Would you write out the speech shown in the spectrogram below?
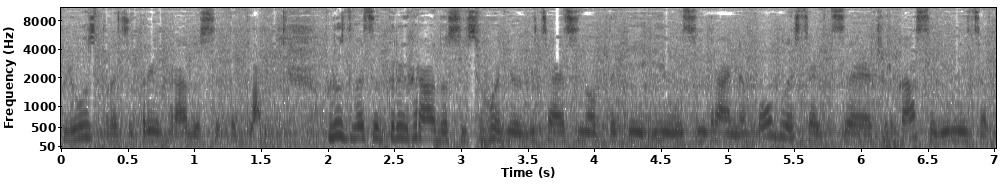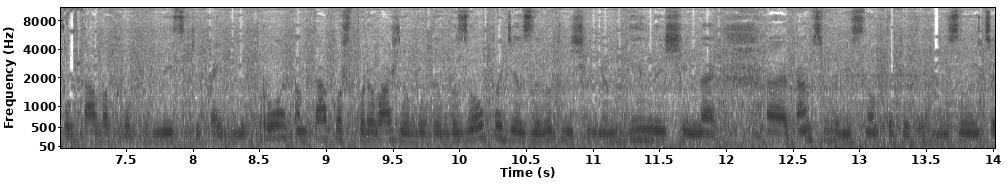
плюс 23 градуси тепла. Плюс 23 градуси сьогодні обіцяють синоптики і у центральних областях. Це Черкаси, Вінниця, Полтава, Кропивницький та Дніпро. Там також переважно буде без опадів за виключенням Вінниччини. Е, Там сьогодні синоптики прогнозують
